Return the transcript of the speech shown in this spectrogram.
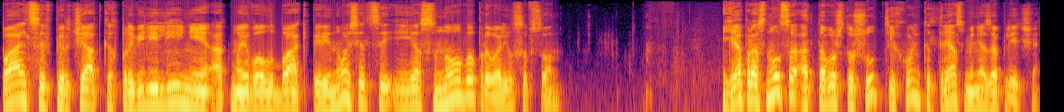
Пальцы в перчатках провели линии от моего лба к переносице, и я снова провалился в сон. Я проснулся от того, что Шут тихонько тряс меня за плечи.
